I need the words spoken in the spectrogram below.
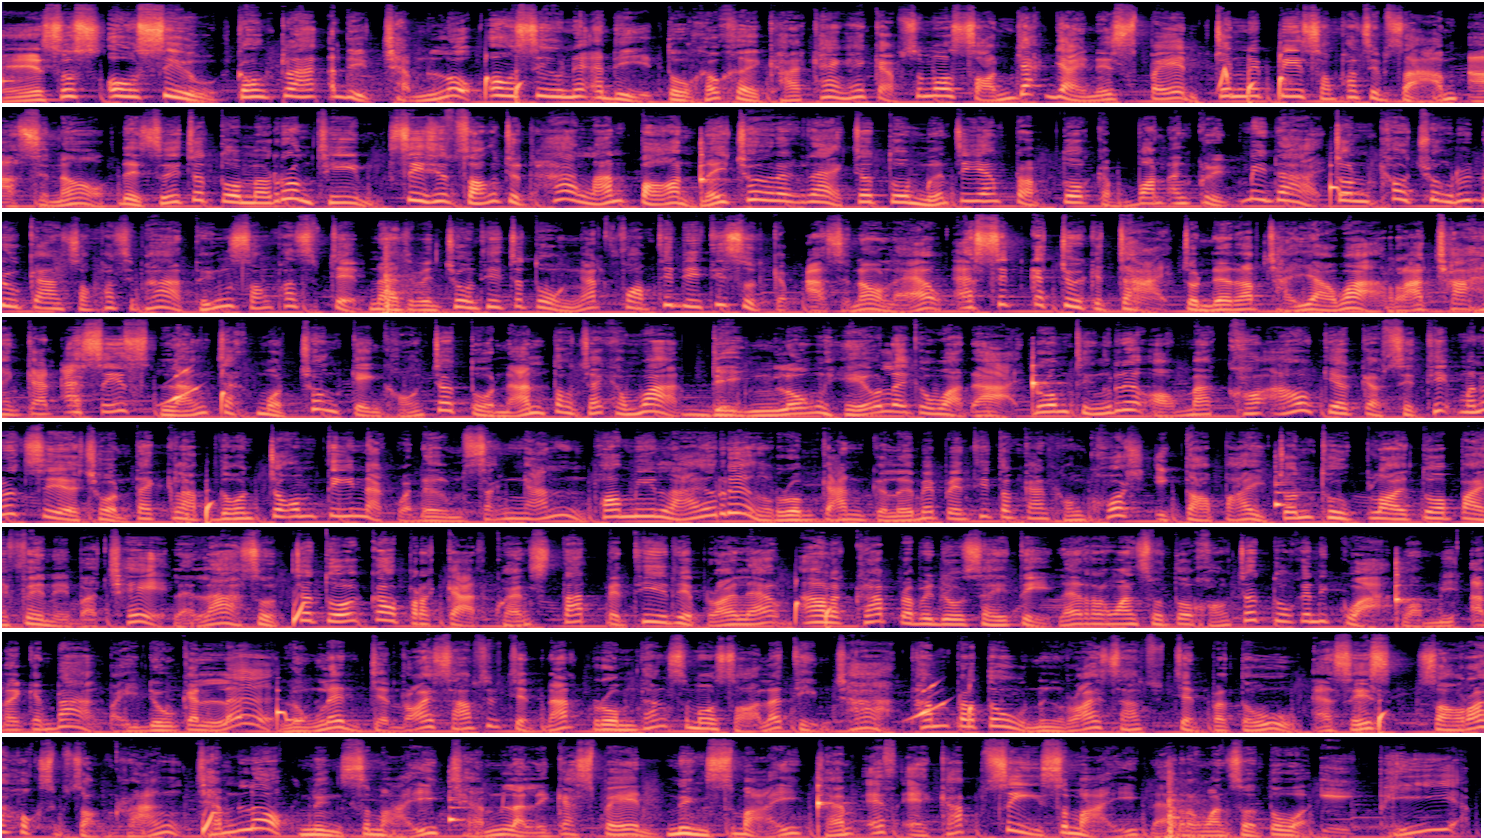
เ e ซุสโอซิลกองกลางอดีตแชมป์โลกโอซิลในอดีตตัวเขาเคยค้าแข่งให้กับสโมสรยักษ์ใหญ่ในสเปน จนในปี 2013 อาร์เซนอลได้ซื้อเจ้าตัวมาร่วมทีม 42.5 ล้านปอนด์ในช่วงแรกๆ เจ้าตัวเหมือนจะยังปรับตัวกับบอลอังกฤษไม่ได้ จนเข้าช่วงฤดูกาล 2015 ถึง 2017 น่าจะเป็นช่วงที่เจ้าตัวงัดฟอร์มที่ดีที่สุดกับอาร์เซนอลแล้วแอสซิสกระจุยกระจาย จนได้รับฉายาว่าราชาแห่งการแอสซิสหลังจากหมดช่วงเก่งของเจ้าตัวนั้นต้องใช้คำว่าดิ่งลงเหวเลยก็ว่าได้ รวมถึงเรื่องออกมา call out เกี่ยวกับสิทธิมนุษยชน แต่กลับโดนโจมตีหนักกว่าเดิมซะงั้น พอมีหลายเรื่องรวมกันก็เลยไม่เป็นที่ต้องการของโคชอีกต่อไป จนถูกปล่อยตัวไปเฟเนบาเช่และล่าสุด เจ้าตัวก็ประกาศแขวนสตั๊ดเป็นที่เรียบร้อยแล้วเอาละครับ เราไปดูสถิติ และรางวัลส่วนตัวของเจ้าตัวกันดีกว่าว่ามีอะไรกันบ้างไปดูกันเลยลงเล่น 737 นัด รวมทั้งสโมสรและทีมชาติทำประตู 137 ประตูแอสซิสต์262 ครั้งแชมป์โลก 1 สมัยแชมป์ลาลิกาสเปน 1 สมัยแชมป์ FA คัพ4สมัย และรางวัลส่วนตัวอีกเพียบ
